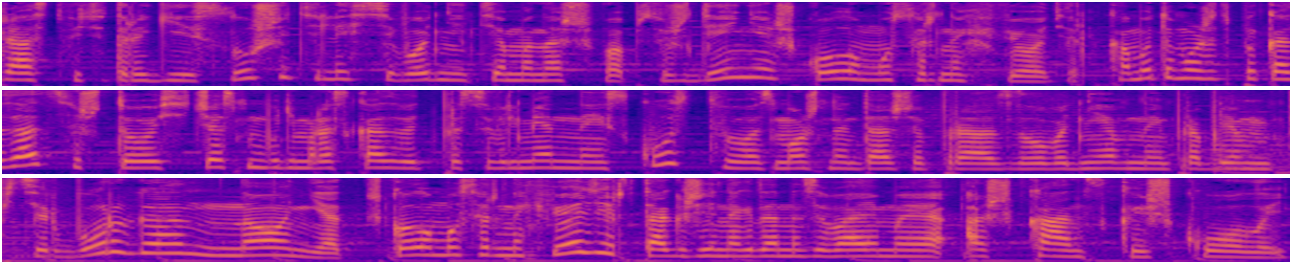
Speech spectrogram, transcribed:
Здравствуйте, дорогие слушатели! Сегодня тема нашего обсуждения – школа мусорных ведер. Кому-то может показаться, что сейчас мы будем рассказывать про современное искусство, возможно, даже про злободневные проблемы Петербурга, но нет. Школа мусорных ведер, также иногда называемая Ашканской школой,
